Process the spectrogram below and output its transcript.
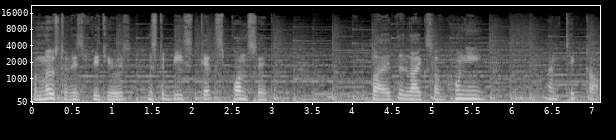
For most of his videos, Mr. Beast gets sponsored by the likes of Honey and TikTok.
